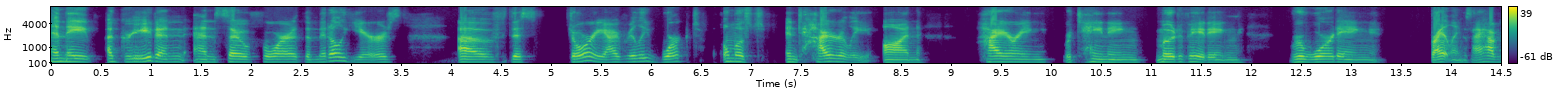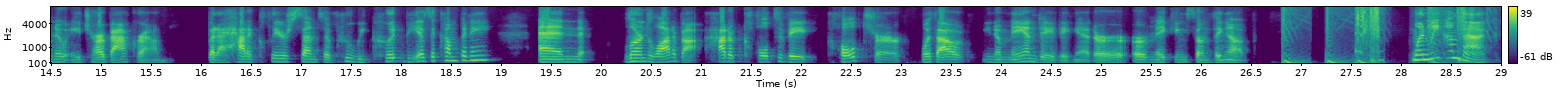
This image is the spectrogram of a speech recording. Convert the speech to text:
And they agreed. And, and so for the middle years of this story, I really worked almost entirely on hiring, retaining, motivating, rewarding Brightlings. I have no HR background, but I had a clear sense of who we could be as a company and learned a lot about how to cultivate culture without, you know, mandating it or or making something up. When we come back,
